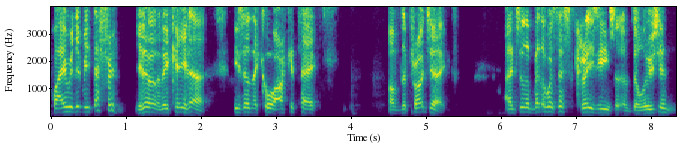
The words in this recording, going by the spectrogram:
Why would it be different? You know, they kind of, these are the co-architects of the project. And so, the, but there was this crazy sort of delusion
